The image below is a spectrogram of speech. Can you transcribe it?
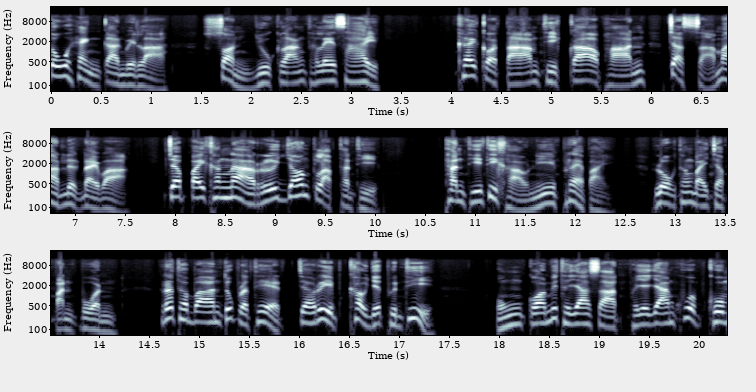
ตูแห่งการเวลา ซ่อนอยู่กลางทะเลทราย ใครก็ตามที่ก้าวผ่านจะสามารถเลือกได้ว่า จะไปข้างหน้าหรือย้อนกลับทันที ทันทีที่ข่าวนี้แพร่ไป โลกทั้งใบจะปั่นป่วน รัฐบาลทุกประเทศจะรีบเข้ายึดพื้นที่ องค์กรวิทยาศาสตร์พยายามควบคุม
